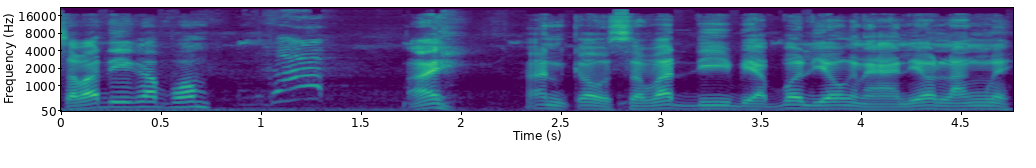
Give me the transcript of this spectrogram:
สวัสดีครับผม ครับ ไปพันเก่าสวัสดีแบบบ่เลี้ยวหน้าเลี้ยวหลังเลย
